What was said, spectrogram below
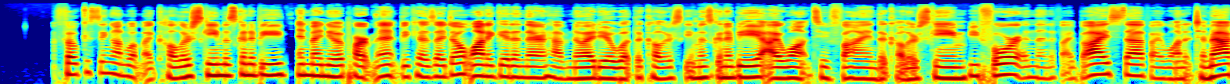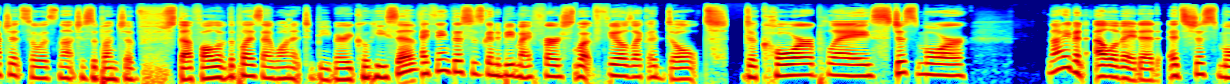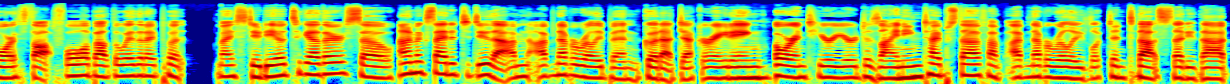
focusing on what my color scheme is going to be in my new apartment because I don't want to get in there and have no idea what the color scheme is going to be. I want to find the color scheme before and then if I buy stuff, I want it to match it so it's not just a bunch of stuff all over the place. I want it to be very cohesive. I think this is going to be my first what feels like adult decor place, just more not even elevated. It's just more thoughtful about the way that I put my studio together. So I'm excited to do that. I'm, I've never really been good at decorating or interior designing type stuff. I've, I've never really looked into that, studied that,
